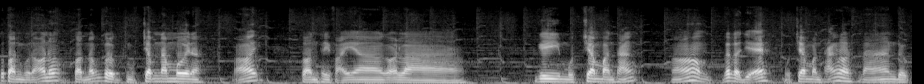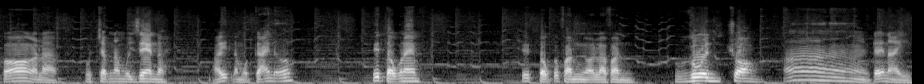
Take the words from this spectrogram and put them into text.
cái tuần của nó nữa. Tuần nó được 150 nè. Đấy. Tuần thì phải uh, gọi là ghi 100 bàn thắng đó rất là dễ 100 bàn thắng thôi là được có gọi là 150 gen rồi. Đấy là một cái nữa. Tiếp tục anh em. Tiếp tục cái phần gọi là phần Gold Strong à, cái này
